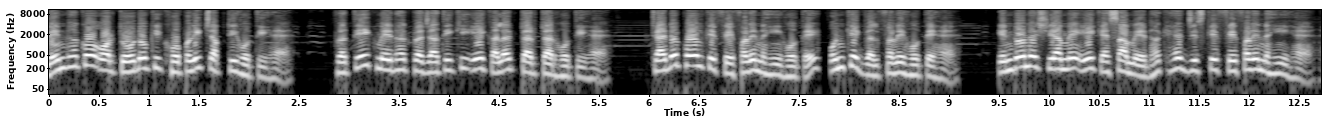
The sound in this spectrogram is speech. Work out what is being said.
मेंढकों और टोडो की खोपड़ी चपटी होती है। प्रत्येक मेढक प्रजाति की एक अलग टर्टर होती है। टेडेपोल के फेफड़े नहीं होते, उनके गलफड़े होते हैं। इंडोनेशिया में एक ऐसा मेढक है जिसके फेफड़े नहीं है।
